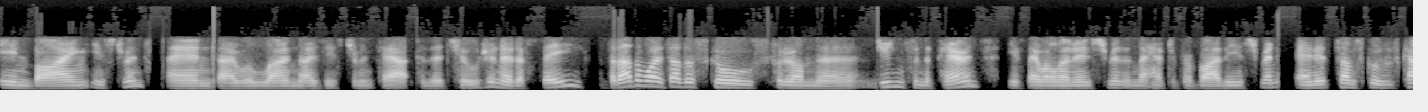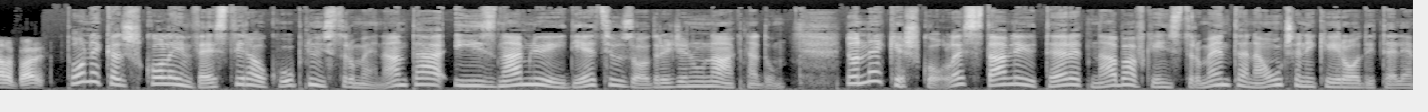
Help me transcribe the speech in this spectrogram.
in buying instruments and they will loan those instruments out to the children at a fee. But otherwise, other schools put it on the students and the parents. If they want to learn an instrument, then they have to provide the instrument. And at some schools, it's kind of both. Ponekad škola investira u kupnju instrumenta i iznajmljuje i djeci uz određenu naknadu. No neke škole stavljaju teret nabavke instrumenta na učenike i roditelje.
